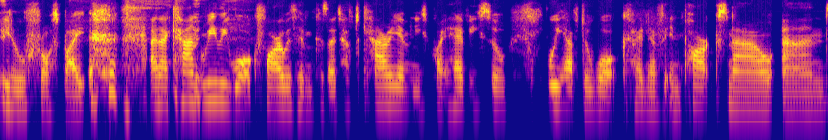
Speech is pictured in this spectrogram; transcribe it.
you know, frostbite. and I can't really walk far with him because I'd have to carry him, and he's quite heavy. So we have to walk kind of in parks now, and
